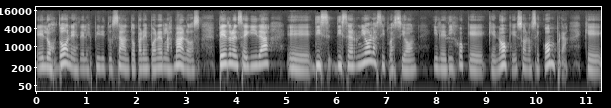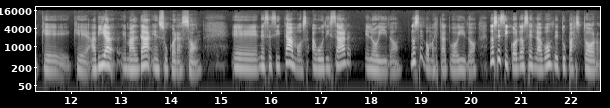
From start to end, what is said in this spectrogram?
eh, los dones del Espíritu Santo para imponer las manos, Pedro enseguida discernió la situación y le dijo que, no, que eso no se compra, que, que, había maldad en su corazón. Eh, necesitamos agudizar el oído. No sé cómo está tu oído. No sé si conoces la voz de tu pastor,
